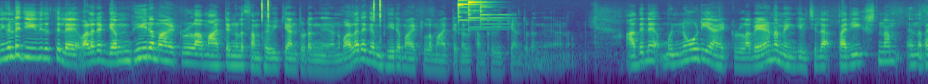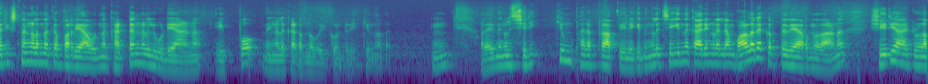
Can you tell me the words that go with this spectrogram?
നിങ്ങളുടെ ജീവിതത്തിൽ വളരെ ഗംഭീരമായിട്ടുള്ള മാറ്റങ്ങൾ സംഭവിക്കാൻ തുടങ്ങുകയാണ്. വളരെ ഗംഭീരമായിട്ടുള്ള മാറ്റങ്ങൾ സംഭവിക്കാൻ തുടങ്ങുകയാണ്. അതിന് മുന്നോടിയായിട്ടുള്ള വേണമെങ്കിൽ ചില പരീക്ഷണം എന്ന പരീക്ഷണങ്ങൾ എന്നൊക്കെ പറയാവുന്ന ഘട്ടങ്ങളിലൂടെയാണ് ഇപ്പോൾ നിങ്ങൾ കടന്നുപോയിക്കൊണ്ടിരിക്കുന്നത്. അതായത് നിങ്ങൾ ശരിക്കും ഫലപ്രാപ്തിയിലേക്ക് നിങ്ങൾ ചെയ്യുന്ന കാര്യങ്ങളെല്ലാം വളരെ കൃത്യതയാർന്നതാണ് ശരിയായിട്ടുള്ള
